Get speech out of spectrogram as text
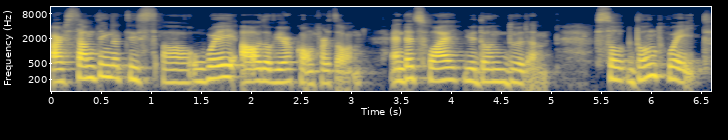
are something that is uh, way out of your comfort zone. And that's why you don't do them. So don't wait.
